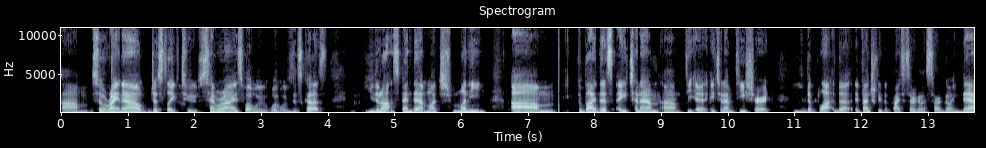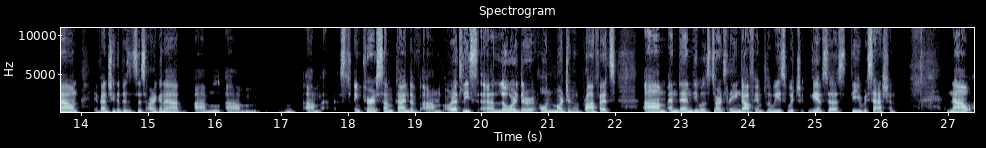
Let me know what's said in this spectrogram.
Um, so right now, just like to summarize what we what we've discussed, you do not spend that much money um, to buy this H&M um, t- uh, H&M t-shirt. The, the eventually the prices are going to start going down. Eventually the businesses are going to um, um, um, incur some kind of um, or at least uh, lower their own marginal profits um, and then they will start laying off employees, which gives us the recession. Now,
